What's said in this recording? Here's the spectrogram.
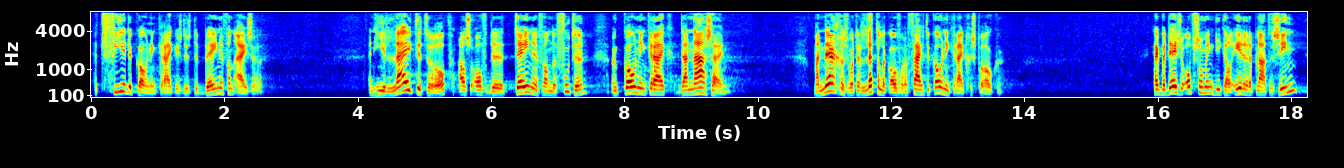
Het vierde koninkrijk is dus de benen van ijzer. En hier lijkt het erop alsof de tenen van de voeten een koninkrijk daarna zijn. Maar nergens wordt er letterlijk over een vijfde koninkrijk gesproken. Kijk, bij deze opsomming die ik al eerder heb laten zien,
